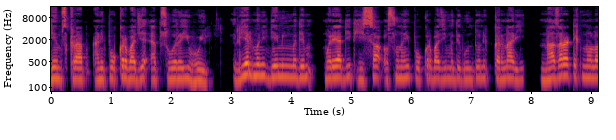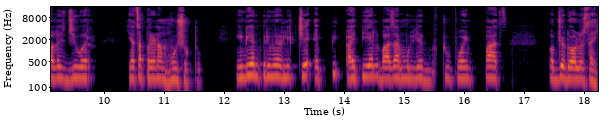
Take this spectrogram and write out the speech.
GamesKraft आणि पोकरबाजी ॲप्सवरही होईल. रिअल मनी गेमिंगमध्ये मर्यादित हिस्सा असूनही पोकरबाजीमध्ये गुंतवणूक करणारी नाझारा टेक्नॉलॉजीवर याचा परिणाम होऊ शकतो. इंडियन प्रीमियर लीगचे आय पी एल बाजार मूल्य टू पॉईंट पाच अब्ज डॉलर्स आहे.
